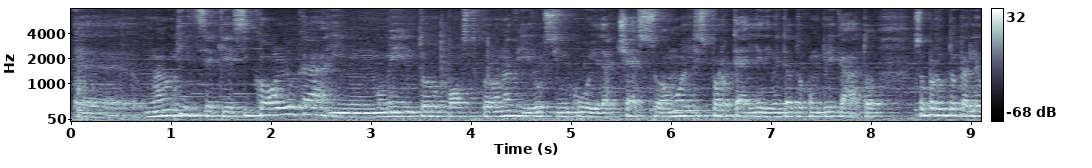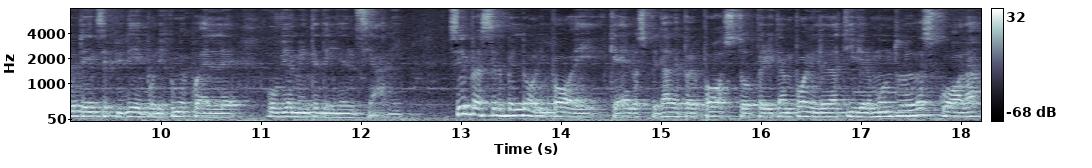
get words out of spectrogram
eh, una notizia che si colloca in un momento post coronavirus in cui l'accesso a molti sportelli è diventato complicato, soprattutto per le utenze più deboli, come quelle ovviamente degli anziani. Sempre a Serbelloni, poi, che è l'ospedale preposto per i tamponi relativi al mondo della scuola,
